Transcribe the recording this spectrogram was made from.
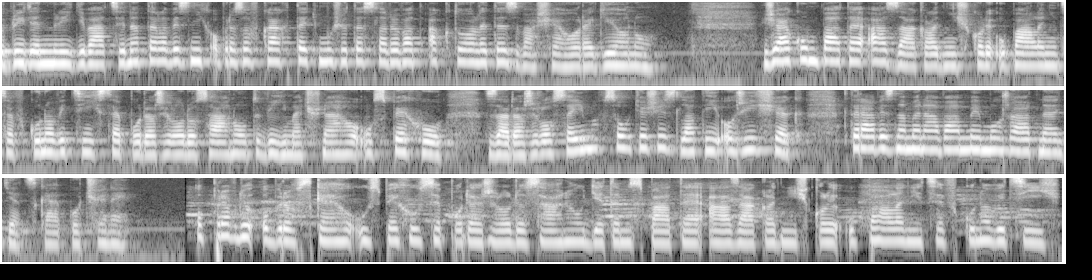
Dobrý den, milí diváci. Na televizních obrazovkách teď můžete sledovat aktuality z vašeho regionu. Žákům 5. a základní školy Upálenice v Kunovicích se podařilo dosáhnout výjimečného úspěchu. Zadařilo se jim v soutěži Zlatý oříšek, která vyznamenává mimořádné dětské počiny. Opravdu obrovského úspěchu se podařilo dosáhnout dětem z 5. a základní školy Upálenice v Kunovicích.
